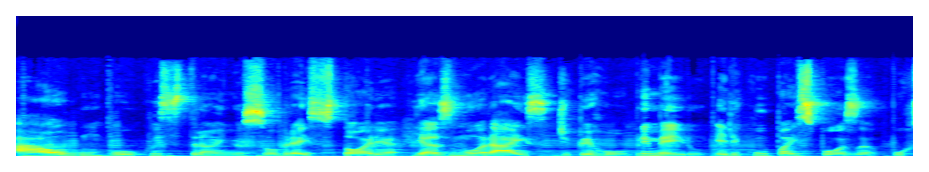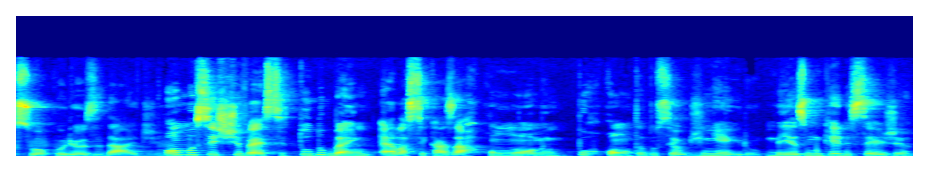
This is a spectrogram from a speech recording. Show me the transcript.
Há algo um pouco estranho sobre a história e as morais de Perrault. Primeiro, ele culpa a esposa por sua curiosidade, como se estivesse tudo bem ela se casar com um homem por conta do seu dinheiro, mesmo que ele seja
